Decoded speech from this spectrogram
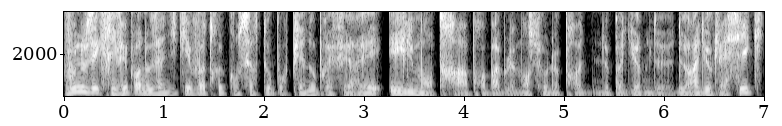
Vous nous écrivez pour nous indiquer votre concerto pour piano préféré et il montera probablement sur le, podium de, Radio Classique.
